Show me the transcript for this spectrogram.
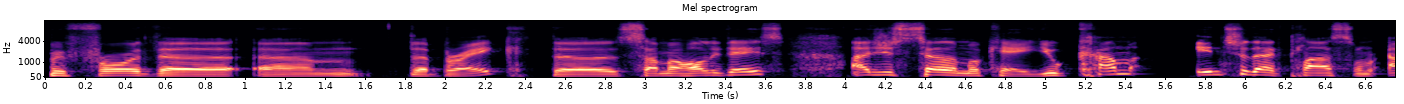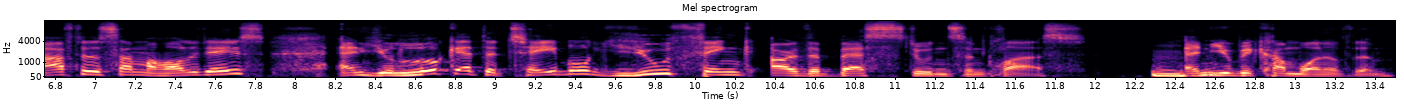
before the um the break, the summer holidays, I just tell them, okay, you come into that classroom after the summer holidays and you look at the table you think are the best students in class and you become one of them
